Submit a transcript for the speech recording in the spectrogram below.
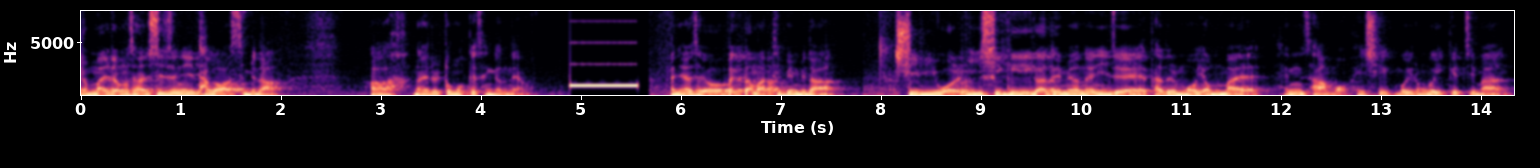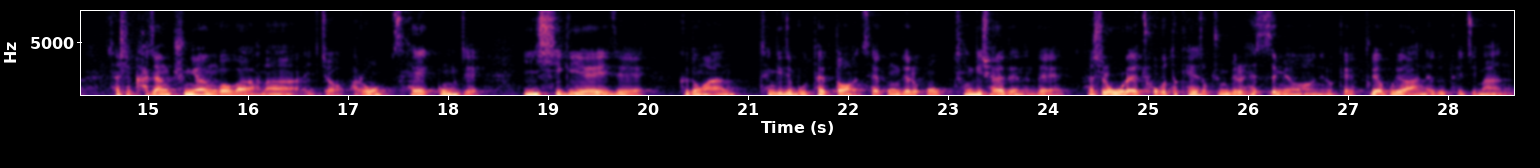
연말정산 시즌이 다가왔습니다. 아, 나이를 또 먹게 생겼네요. 안녕하세요. 백다마TV입니다. 12월 이 시기가 되면은 이제 다들 뭐 연말 행사, 뭐 회식, 뭐 이런 거 있겠지만 사실 가장 중요한 거가 하나 있죠. 바로 세액공제. 이 시기에 이제 그동안 챙기지 못했던 세액공제를 꼭 챙기셔야 되는데 사실 올해 초부터 계속 준비를 했으면 이렇게 부랴부랴 안 해도 되지만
